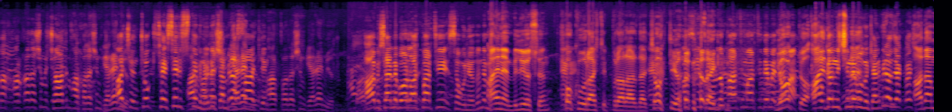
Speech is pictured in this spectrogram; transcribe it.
bak arkadaşımı çağırdım arkadaşım gelemiyor. açın. Çok sesleri üstlemiyor. Lütfen biraz gelemiyor. sakin. Arkadaşım gelemiyor. Abi sen de bu arada AK Parti'yi savunuyordun değil mi? Aynen biliyorsun. Çok uğraştık buralarda. Çok diyor. Aslında sen orada parti marti demedin Yoktu, ama kavganın aynen. İçinde buldun kendini. Biraz yaklaş. Adam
